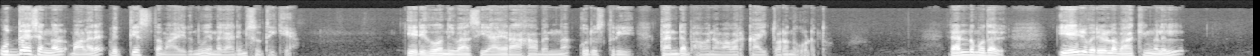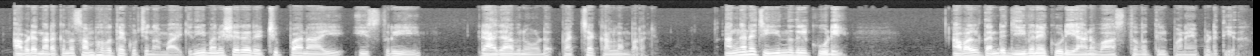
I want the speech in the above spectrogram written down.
ഉദ്ദേശങ്ങൾ വളരെ വ്യത്യസ്തമായിരുന്നു എന്ന കാര്യം ശ്രദ്ധിക്കുക. എരിഹോ നിവാസിയായ റാഹാബ് എന്ന ഒരു സ്ത്രീ തന്റെ ഭവനം അവർക്കായി തുറന്നു കൊടുത്തു. രണ്ട് മുതൽ ഏഴ് വരെയുള്ള വാക്യങ്ങളിൽ അവിടെ നടക്കുന്ന സംഭവത്തെക്കുറിച്ച് നാം വായിക്കുന്നു. ഈ മനുഷ്യരെ രക്ഷിപ്പാനായി ഈ സ്ത്രീ രാജാവിനോട് പച്ചക്കള്ളം പറഞ്ഞു. അങ്ങനെ ചെയ്യുന്നതിൽ കൂടി അവൾ തന്റെ ജീവനെ കൂടിയാണ് വാസ്തവത്തിൽ പണയപ്പെടുത്തിയത്.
